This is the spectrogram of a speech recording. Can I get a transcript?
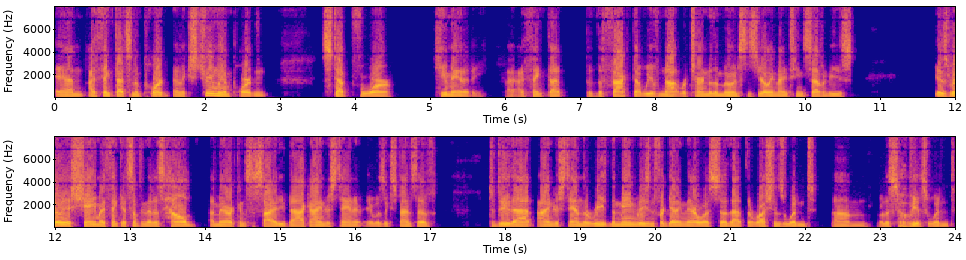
and I think that's an important, an extremely important step for humanity. I, I think that the, the fact that we have not returned to the moon since the early 1970s is really a shame. I think it's something that has held American society back. I understand it, it was expensive to do that. I understand the re- the main reason for getting there was so that the Russians wouldn't, um, or the Soviets wouldn't,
